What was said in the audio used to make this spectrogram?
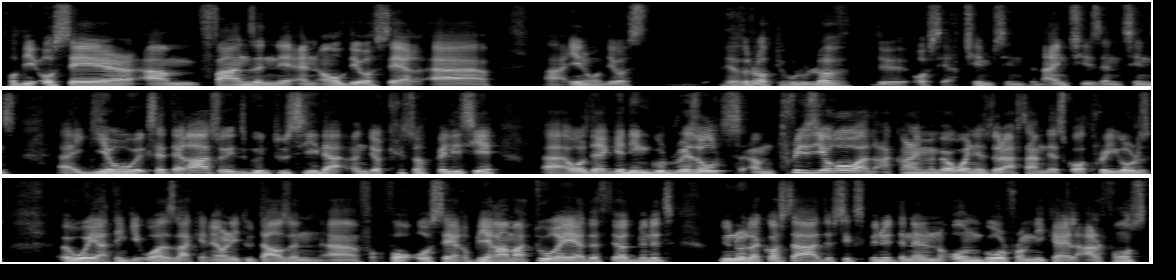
for the Auxerre um, fans and the, and all the Auxerre uh, you know the, there's a lot of people who love the Auxerre team since the 90s and since uh, Guy Roux etc. So it's good to see that under Christophe Pélissier uh, well, they're getting good results. Um, 3-0, I, I, can't remember when is the last time they scored three goals away. I think it was like in early 2000 uh, for, for Auxerre. Birama Touré at the third minute, Nuno da Costa at the sixth minute, and then an own goal from Michael Alphonse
